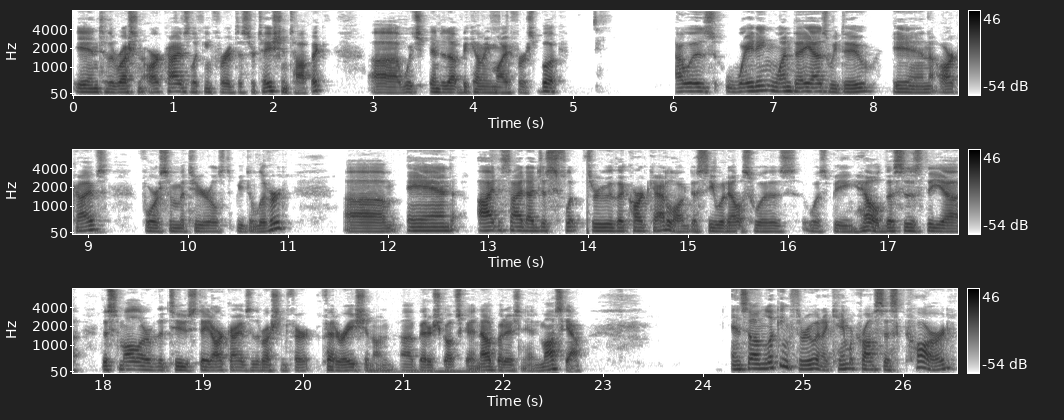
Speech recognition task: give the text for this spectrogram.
into the Russian archives looking for a dissertation topic, uh, which ended up becoming my first book. I was waiting one day, as we do in archives, for some materials to be delivered. Um, and I decided I'd just flip through the card catalog to see what else was was being held. This is the uh, the smaller of the two state archives of the Russian Federation on uh, now Berezhny in Moscow. And so I'm looking through and I came across this card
